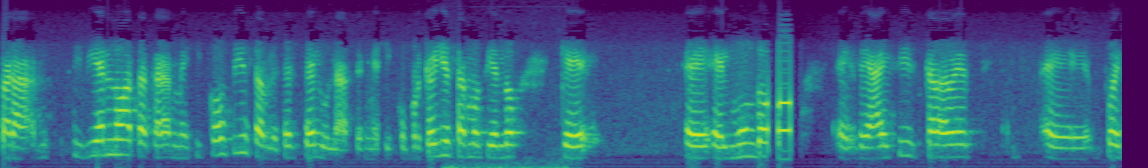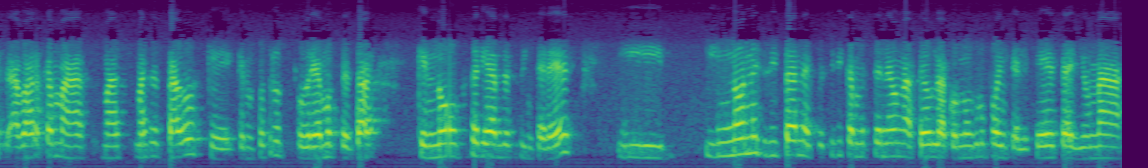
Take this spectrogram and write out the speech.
para si bien no atacar a México, sí establecer células en México, porque hoy estamos viendo que eh, el mundo eh, de ISIS cada vez eh, pues abarca más más más estados que, que nosotros podríamos pensar que no serían de su interés y, y no necesitan específicamente tener una célula con un grupo de inteligencia y una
